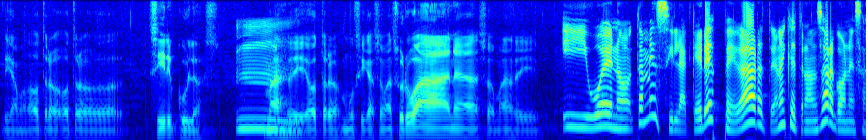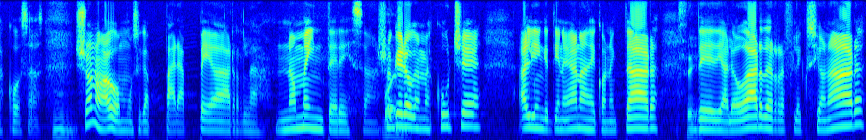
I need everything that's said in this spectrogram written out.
digamos, otros otros círculos. Mm. Más de otras músicas o más urbanas o más de. Y bueno, también si la querés pegar, tenés que transar con esas cosas. Mm. Yo no hago música para pegarla, no me interesa. Yo Bueno. quiero que me escuche alguien que tiene ganas de conectar, Sí. de dialogar, de reflexionar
